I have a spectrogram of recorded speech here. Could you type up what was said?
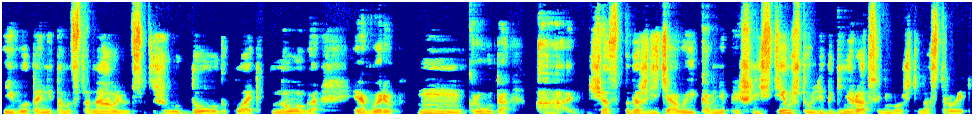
и вот они там останавливаются, живут долго, платят много. Я говорю, м-м, круто, а сейчас подождите, а вы ко мне пришли с тем, что лидогенерацию не можете настроить?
